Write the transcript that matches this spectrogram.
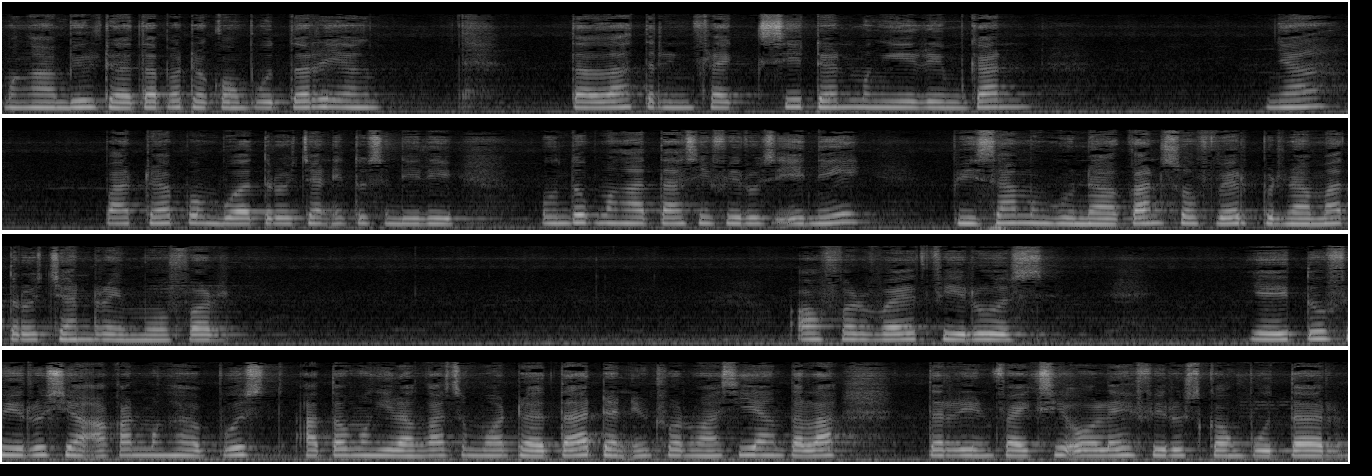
mengambil data pada komputer yang telah terinfeksi dan mengirimkannya pada pembuat Trojan itu sendiri. Untuk mengatasi virus ini, bisa menggunakan software bernama Trojan Remover overwrite virus yaitu virus yang akan menghapus atau menghilangkan semua data dan informasi yang telah terinfeksi oleh virus komputer.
